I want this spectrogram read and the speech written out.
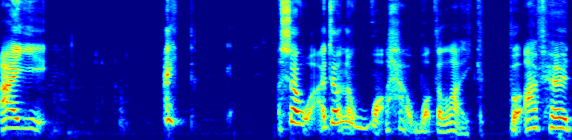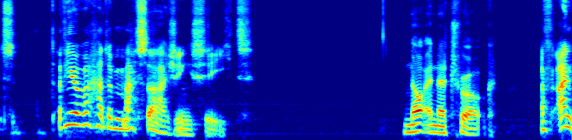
I, I, so I don't know what how what they're like, but I've heard. Have you ever had a massaging seat? Not in a truck. I've, I,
